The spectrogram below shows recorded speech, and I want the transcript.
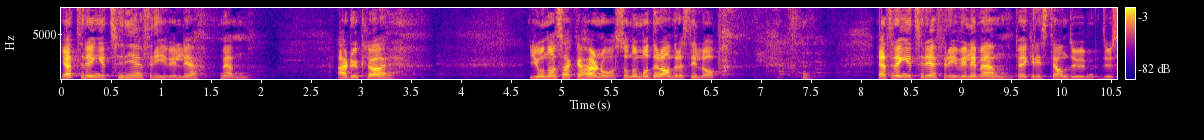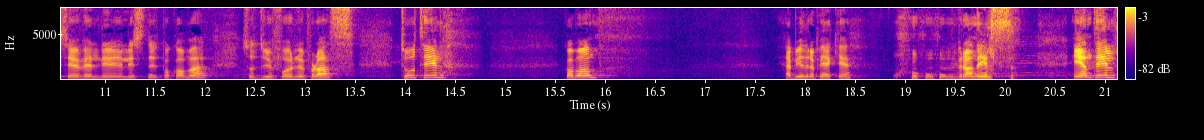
Jeg trenger tre frivillige menn. Er du klar? Jonas er ikke her nå, så nå må dere andre stille opp. Jeg trenger tre frivillige menn. Per Kristian, du, du, ser veldig lysten ut på å komme, så du får plass. To til. Kom an. Jeg begynner å peke. Bra, Nils. Én til.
